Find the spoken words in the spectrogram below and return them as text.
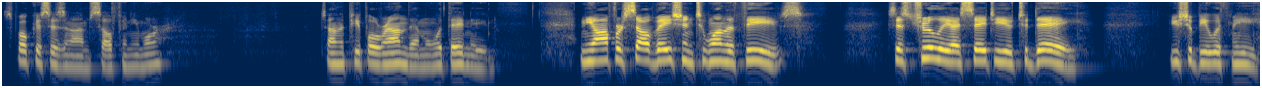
His focus isn't on himself anymore, it's on the people around them and what they need. And he offers salvation to one of the thieves. He says, Truly, I say to you, today you shall be with me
